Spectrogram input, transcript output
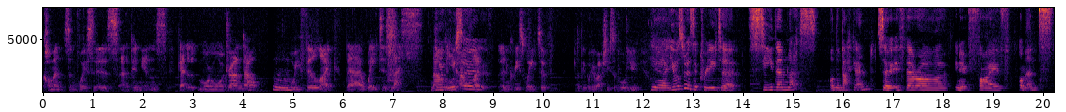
comments and voices and opinions get more and more drowned out. Hmm. Or you feel like their weight is less now You that you also- have like an increased weight of the people who actually support you. Yeah, you also as a creator see them less on the back end. So if there are, you know, five comments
